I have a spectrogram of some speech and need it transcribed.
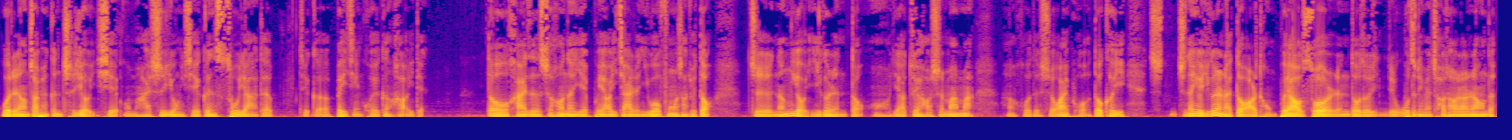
为了让照片更持久一些，我们还是用一些更素雅的这个背景会更好一点。逗孩子的时候呢，也不要一家人一窝蜂的上去逗。只能有一个人逗哦，要最好是妈妈啊，或者是外婆都可以，只只能有一个人来逗儿童，不要所有人都在屋子里面吵吵嚷嚷的，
